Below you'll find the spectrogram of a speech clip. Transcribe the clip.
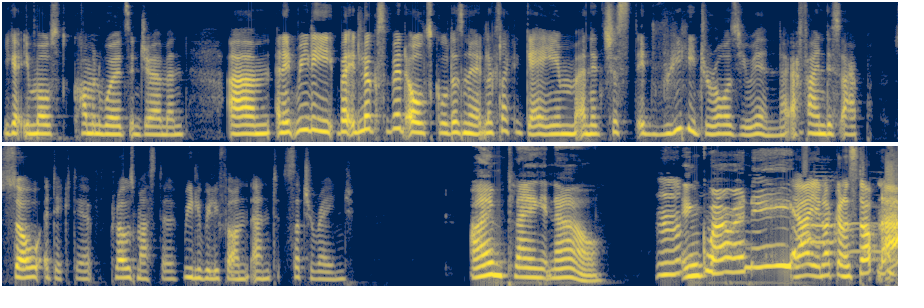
you get your most common words in German. Um, and it really, but it looks a bit old school, doesn't it? It looks like a game, and it's just, it really draws you in. Like I find this app so addictive. Clozemaster, really, really fun, and such a range. I'm playing it now Mm. in Guarani. Yeah, you're not going to stop now.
